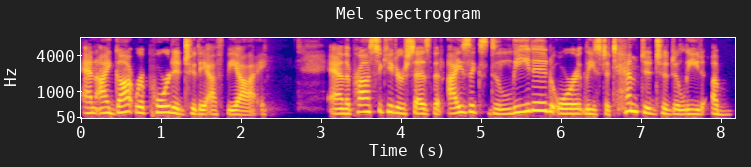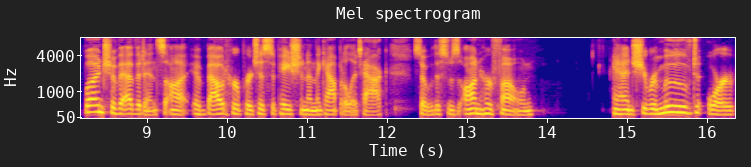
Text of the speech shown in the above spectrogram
and I got reported to the FBI. And the prosecutor says that Isaacs deleted or at least attempted to delete a bunch of evidence uh, about her participation in the Capitol attack. So this was on her phone. And she removed, or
